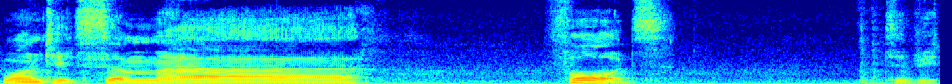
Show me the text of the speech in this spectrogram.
wanted some uh, Fords to be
